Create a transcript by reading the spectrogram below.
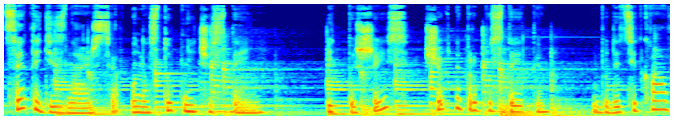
Це ти дізнаєшся у наступній частині. Підпишись, щоб не пропустити. Буде цікаво.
